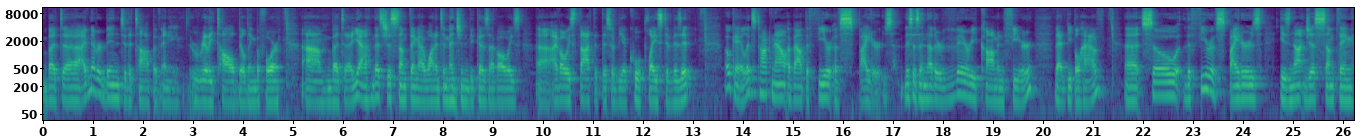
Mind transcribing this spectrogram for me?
But uh, I've never been to the top of any really tall building before. Um, but uh, yeah, that's just something I wanted to mention because I've always uh, I've always thought that this would be a cool place to visit. Okay, let's talk now about the fear of spiders. This is another very common fear that people have. Uh, so, the fear of spiders is not just something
